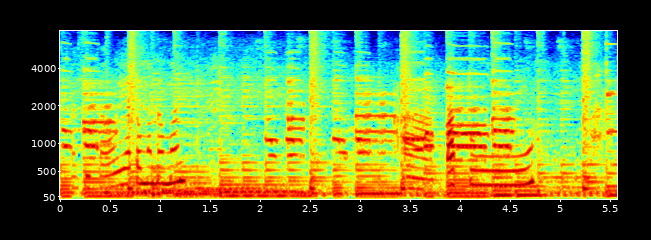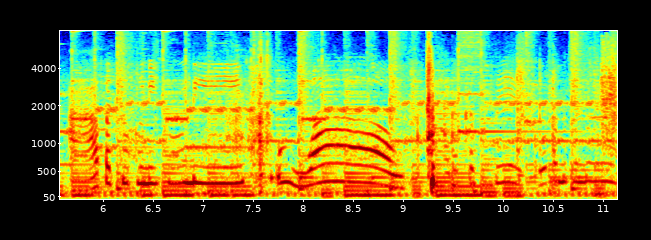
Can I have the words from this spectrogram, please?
kasih tahu ya teman-teman. Apa tuh? Apa tuh kuning-kuning wow ada kebek oh teman-teman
